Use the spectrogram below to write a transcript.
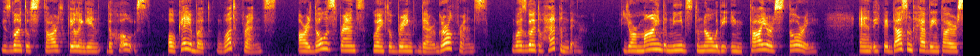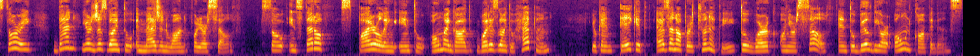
is going to start filling in the holes. Okay, but what friends? Are those friends going to bring their girlfriends? What's going to happen there? Your mind needs to know the entire story. And if it doesn't have the entire story, then you're just going to imagine one for yourself. So instead of spiraling into, oh my god, what is going to happen? You can take it as an opportunity to work on yourself and to build your own confidence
